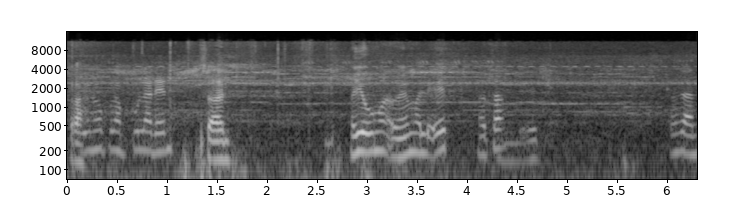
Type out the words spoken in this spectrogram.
Tara. Yun pulang pula din. Saan? Ayaw nga, may maliit. Ata. Nasaan?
